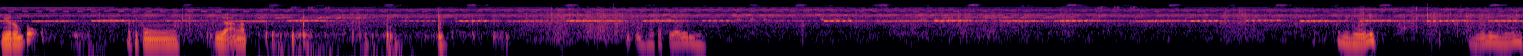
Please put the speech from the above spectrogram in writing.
Meron po. Ati pong iangat. Ito pong sasapiyawin. Ay, may huli. May huli, may huli.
